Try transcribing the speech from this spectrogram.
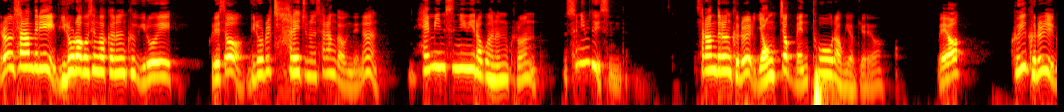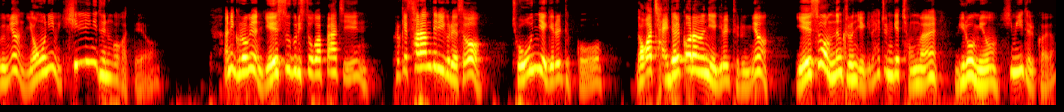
여러분 사람들이 위로라고 생각하는 그 위로의 그래서 위로를 잘 해주는 사람 가운데는 해민 스님이라고 하는 그런 스님도 있습니다. 사람들은 그를 영적 멘토라고 여겨요. 왜요? 그의 글을 읽으면 영혼이 힐링이 되는 것 같대요. 아니 그러면 예수 그리스도가 빠진 그렇게 사람들이 그래서 좋은 얘기를 듣고 너가 잘 될 거라는 얘기를 들으며 예수 없는 그런 얘기를 해주는 게 정말 위로며 힘이 될까요?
